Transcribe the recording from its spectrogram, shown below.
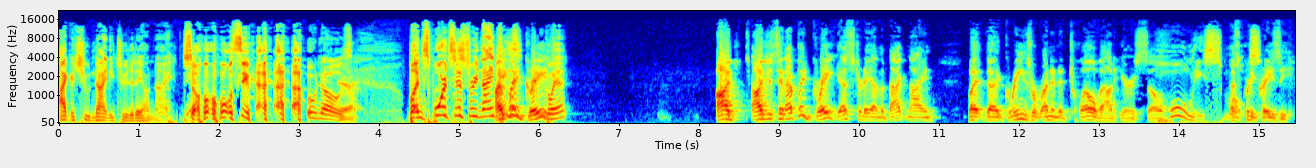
I could shoot 92 today on nine. So we'll see. Who knows? Yeah. But in sports history, 19. I played great. Go ahead. I I just said I played great yesterday on the back nine, but the greens were running at 12 out here, so Holy smokes! that's pretty crazy.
